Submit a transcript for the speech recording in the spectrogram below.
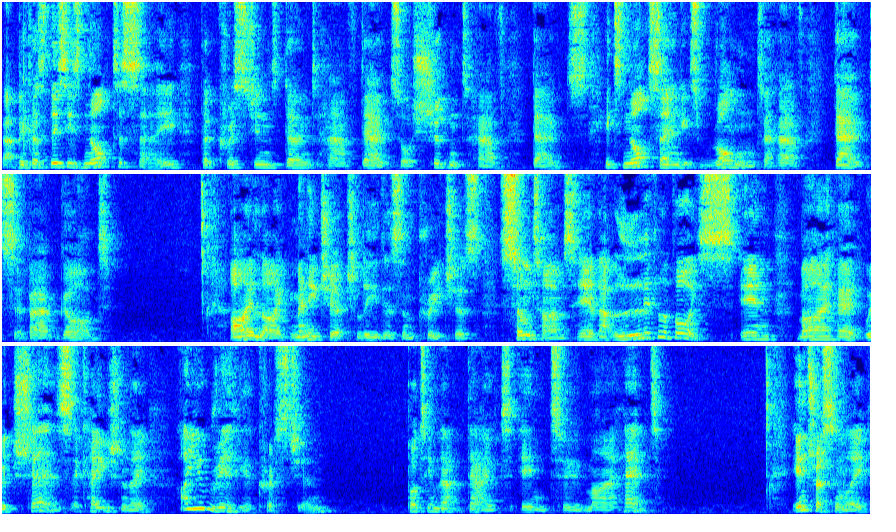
Uh, because this is not to say that Christians don't have doubts or shouldn't have doubts. It's not saying it's wrong to have doubts about God. I, like many church leaders and preachers, sometimes hear that little voice in my head which says occasionally, Are you really a Christian? Putting that doubt into my head. Interestingly,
